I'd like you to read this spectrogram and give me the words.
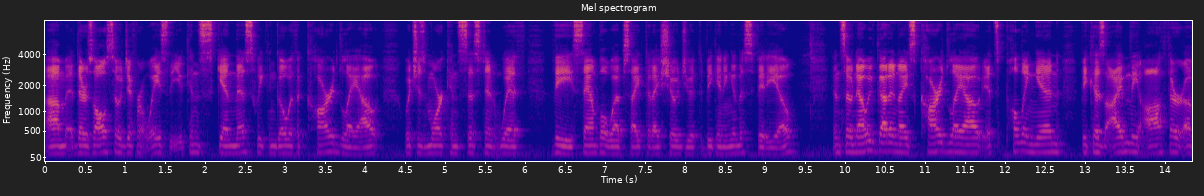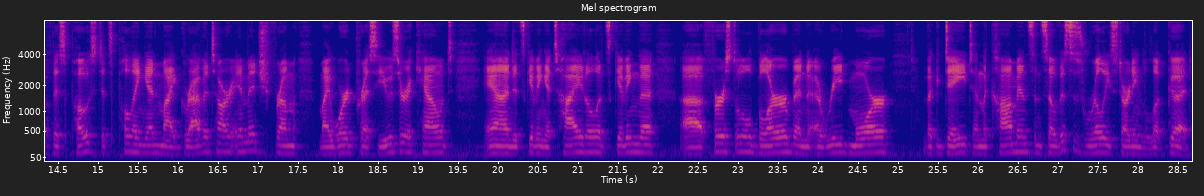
Um, there's also different ways that you can skin this. We can go with a card layout, which is more consistent with the sample website that I showed you at the beginning of this video. And so now we've got a nice card layout. It's pulling in, because I'm the author of this post, it's pulling in my Gravatar image from my WordPress user account and it's giving a title, it's giving the uh, first little blurb and a read more, the date and the comments, and so this is really starting to look good.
